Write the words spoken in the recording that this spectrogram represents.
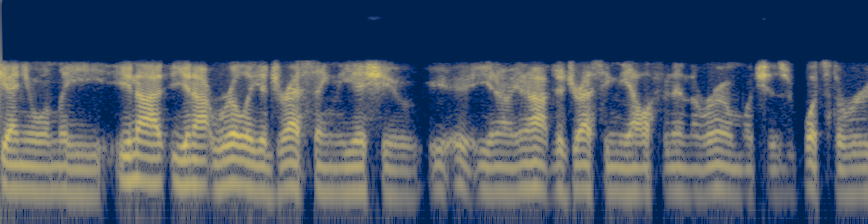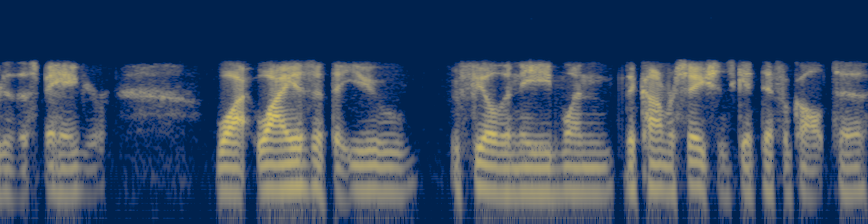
genuinely you're not you're not really addressing the issue. You, you know, you're not addressing the elephant in the room, which is what's the root of this behavior. Why why is it that you feel the need when the conversations get difficult to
